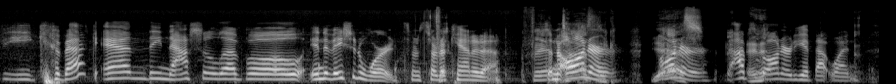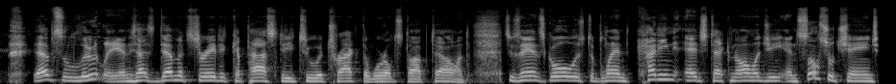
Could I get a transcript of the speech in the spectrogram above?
The Quebec and the national level innovation awards from Startup Canada. Fantastic. It's an honor. Yes. Honor. Absolute it, honor to get that one. Absolutely, and has demonstrated capacity to attract the world's top talent. Suzanne's goal is to blend cutting edge technology and social change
